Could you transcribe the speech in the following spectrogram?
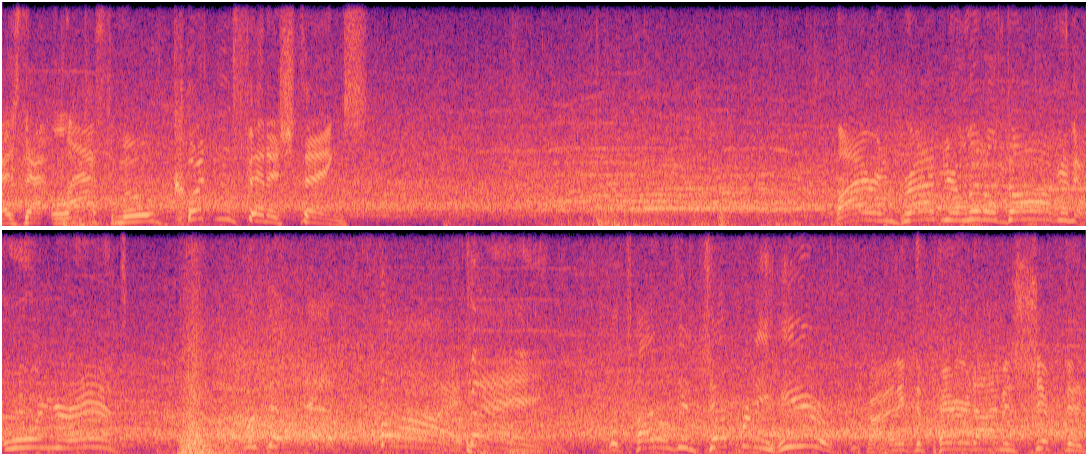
as that last move couldn't finish things. Grab your little dog and warn your aunt. With the F5! Bang! The title's in jeopardy here. I think the paradigm has shifted.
